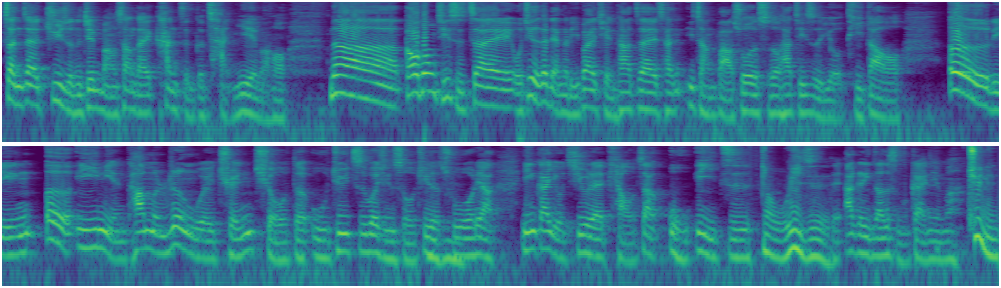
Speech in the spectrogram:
站在巨人的肩膀上来看整个产业嘛，哈。那高通其实在我记得在两个礼拜前，他在参一场法说的时候，他其实有提到哦。二零二一年，他们认为全球的五 G 智慧型手机的出货量应该有机会来挑战五亿只。那五亿只，对，阿哥，你知道是什么概念吗？去年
